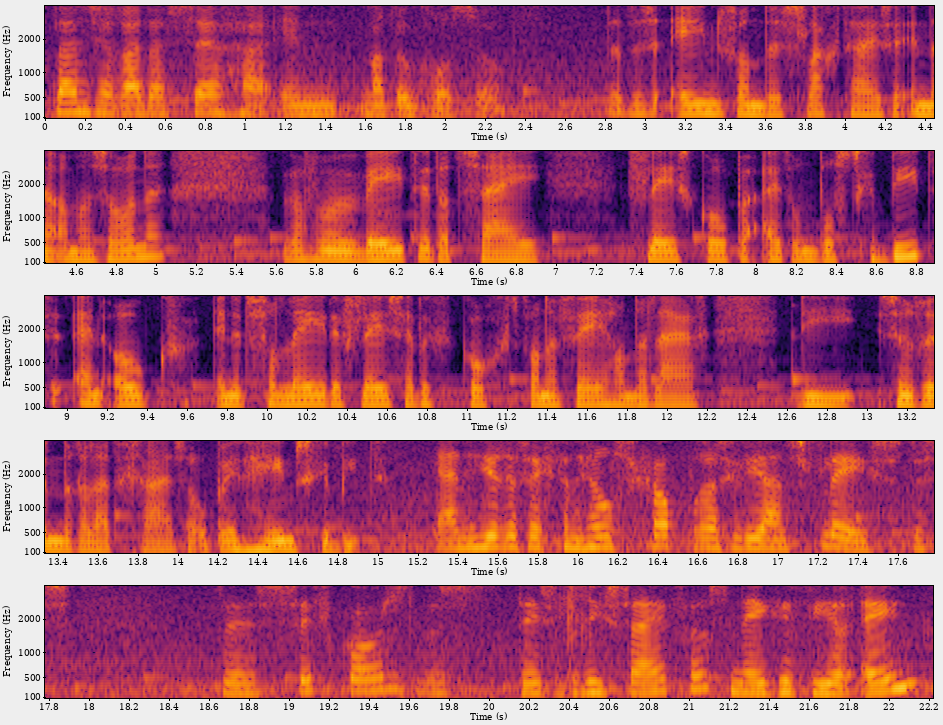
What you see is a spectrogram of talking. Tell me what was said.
Tanjara da Serra in Mato Grosso. Dat is een van de slachthuizen in de Amazone, waarvan we weten dat zij vlees kopen uit ontbost gebied en ook in het verleden vlees hebben gekocht van een veehandelaar die zijn runderen laat grazen op inheems gebied. Ja, en hier is echt een heel schap Braziliaans vlees. Dus de SIF-code, dat is deze drie cijfers, 941.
